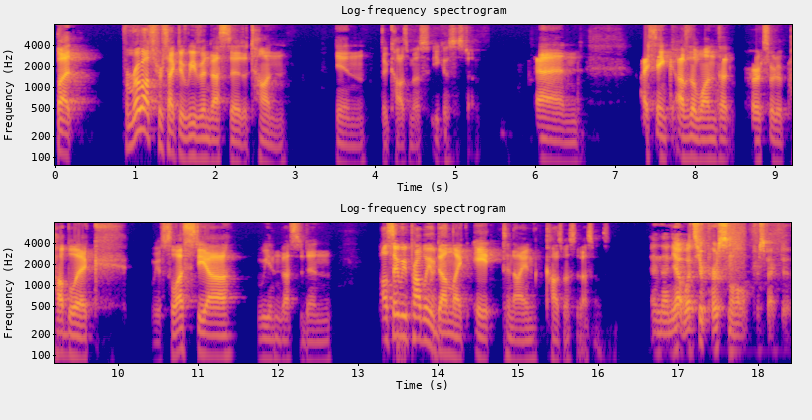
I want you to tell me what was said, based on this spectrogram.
But from Robot's perspective, we've invested a ton in the Cosmos ecosystem. And I think of the ones that are sort of public, we have Celestia, we invested in. I'll say we probably have done like eight to nine Cosmos investments. And then, yeah, what's your personal perspective?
